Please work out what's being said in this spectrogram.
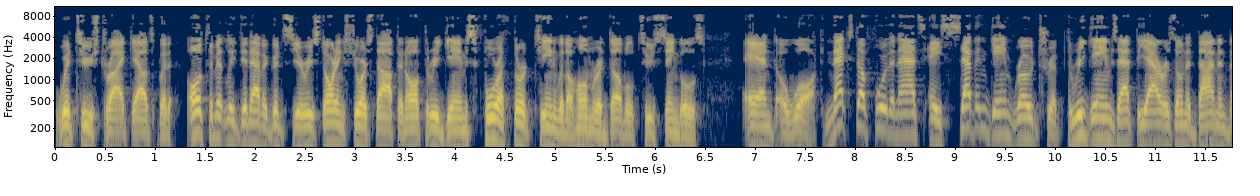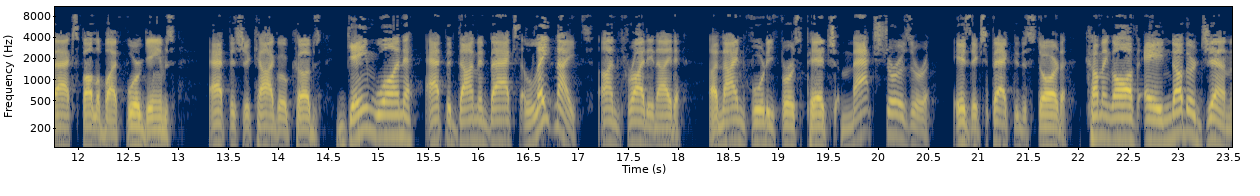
with two strikeouts, but ultimately did have a good series, starting shortstop in all three games, 4 13 with a homer, a double, two singles, and a walk. Next up for the Nats, a seven game road trip, three games at the Arizona Diamondbacks, followed by four games at the Chicago Cubs. Game one at the Diamondbacks, late night on Friday night, a 940 first pitch. Max Scherzer is expected to start coming off another gem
